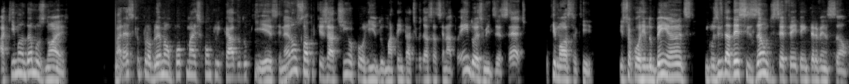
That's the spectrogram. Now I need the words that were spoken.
aqui mandamos nós. Parece que o problema é um pouco mais complicado do que esse, né? Não só porque já tinha ocorrido uma tentativa de assassinato em 2017, o que mostra que isso ocorrendo bem antes, inclusive da decisão de ser feita a intervenção.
